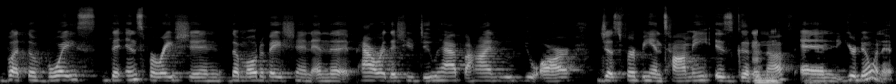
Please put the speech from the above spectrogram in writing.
but the voice, the inspiration, the motivation, and the power that you do have behind who you are just for being Tommy is good Mhm. enough, and you're doing it.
